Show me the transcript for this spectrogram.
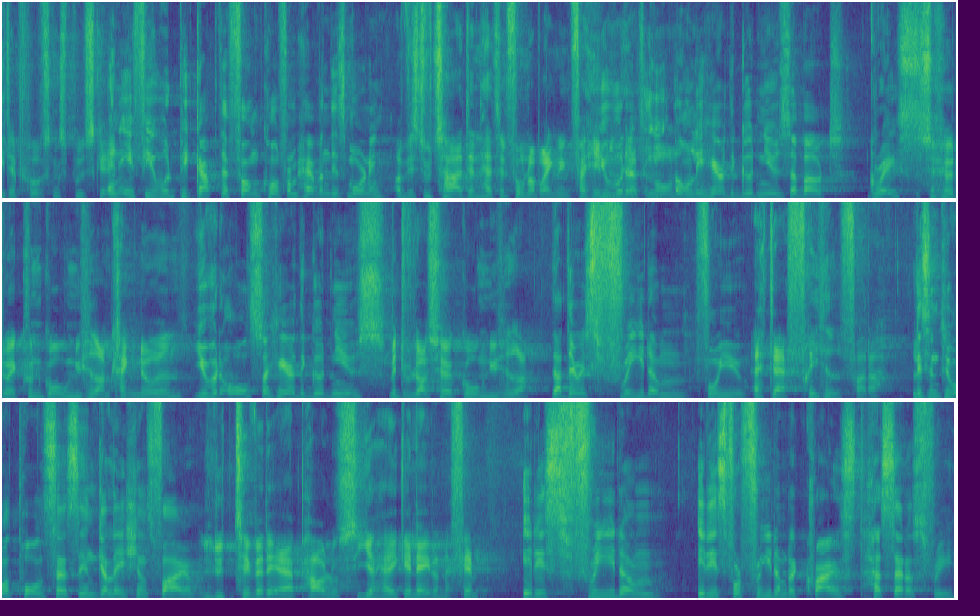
et af påskens budskab. And if you would pick up the phone call from heaven this morning, Og hvis du tager den her telefonopringning fra you himlen her wouldn't til e- morgen, only hear the good news about grace, så hører du ikke kun gode nyheder omkring nåden, you would also hear the good news men du vil også høre gode nyheder, that there is freedom for you. at der er frihed for dig. Listen to what Paul says in Galatians 5. Lyt til, hvad det er, Paulus siger her i Galaterne 5. It is freedom, it is for freedom that Christ has set us free.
